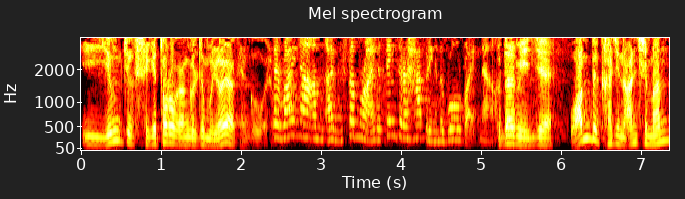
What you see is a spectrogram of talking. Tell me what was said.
이 영적 세계 돌아간 걸 좀 요약한 거고요. That right now, I'm, I've summarized the things that are happening in the world right now. 그 다음에 이제 완벽하지는 않지만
